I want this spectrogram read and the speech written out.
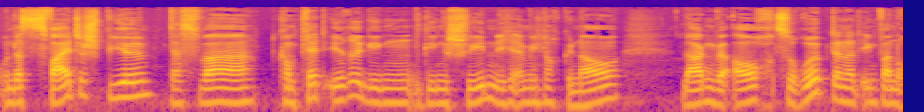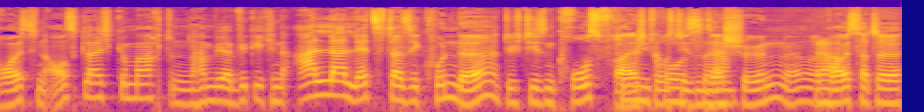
Und das zweite Spiel, das war komplett irre gegen, gegen Schweden, ich erinnere mich noch genau lagen wir auch zurück. Dann hat irgendwann Reus den Ausgleich gemacht und dann haben wir wirklich in allerletzter Sekunde durch diesen Groß-Freistoß, diesen ja. sehr schönen, ne? ja. Reus hatte,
